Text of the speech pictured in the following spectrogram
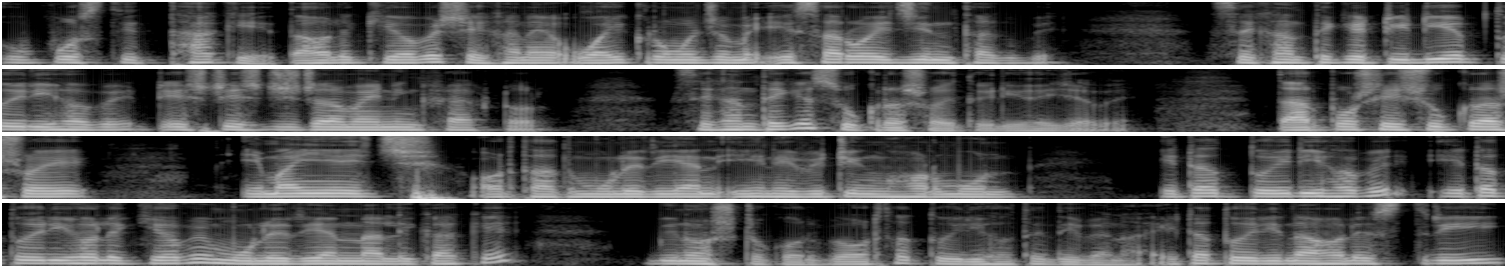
উপস্থিত থাকে, তাহলে কী হবে? সেখানে ওয়াই ক্রোমোজোমে এসআরওয়াই জিন থাকবে। সেখান থেকে টিডিএফ তৈরি হবে টেস্টিস ডিটারমাইনিং ফ্যাক্টর। সেখান থেকে শুক্রাশয় তৈরি হয়ে যাবে। তারপর সেই শুক্রাশয়ে এমআইএইচ অর্থাৎ মুলেরিয়ান ইনহিবিটিং হরমোন, এটা তৈরি হবে। এটা তৈরি হলে কী হবে? মুলেরিয়ান নালিকাকে বিনষ্ট করবে, অর্থাৎ তৈরি হতে দেবে না। এটা তৈরি না হলে স্ত্রী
